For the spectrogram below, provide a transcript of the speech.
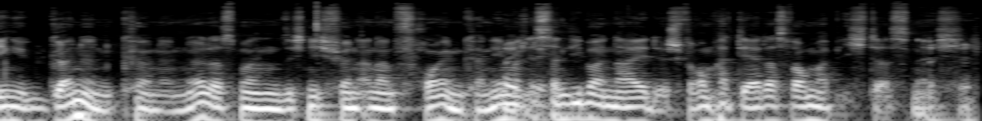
Dinge gönnen können, ne, dass man sich nicht für einen anderen freuen kann. Richtig. ist dann lieber neidisch. Warum hat der das, warum habe ich das nicht? Richtig.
